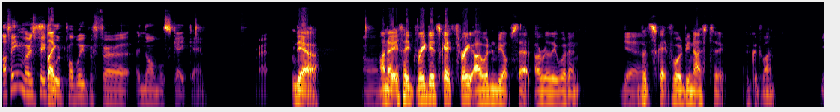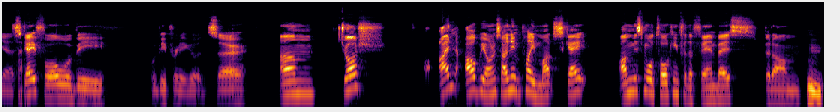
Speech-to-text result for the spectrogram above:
I think most people like- would probably prefer a normal skate game. Right. Yeah. Um, I know if they redid Skate Three, I wouldn't be upset. I really wouldn't. Yeah, But Skate 4 would be nice too. A good one. yeah. Skate Four would be would be pretty good. So, um, Josh, I I'll be honest, I didn't play much Skate. I'm just more talking for the fan base, but um, Mm.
